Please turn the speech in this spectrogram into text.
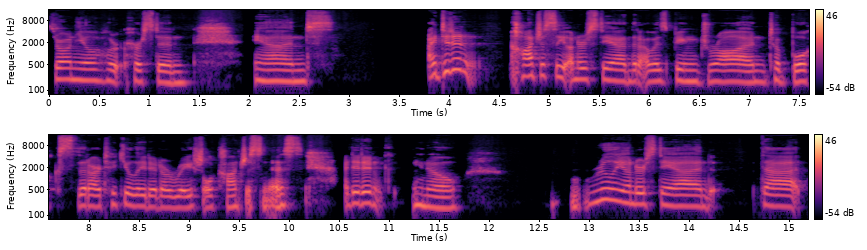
Zora Neale Hurston, and I didn't consciously understand that I was being drawn to books that articulated a racial consciousness. I didn't, you know, really understand that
